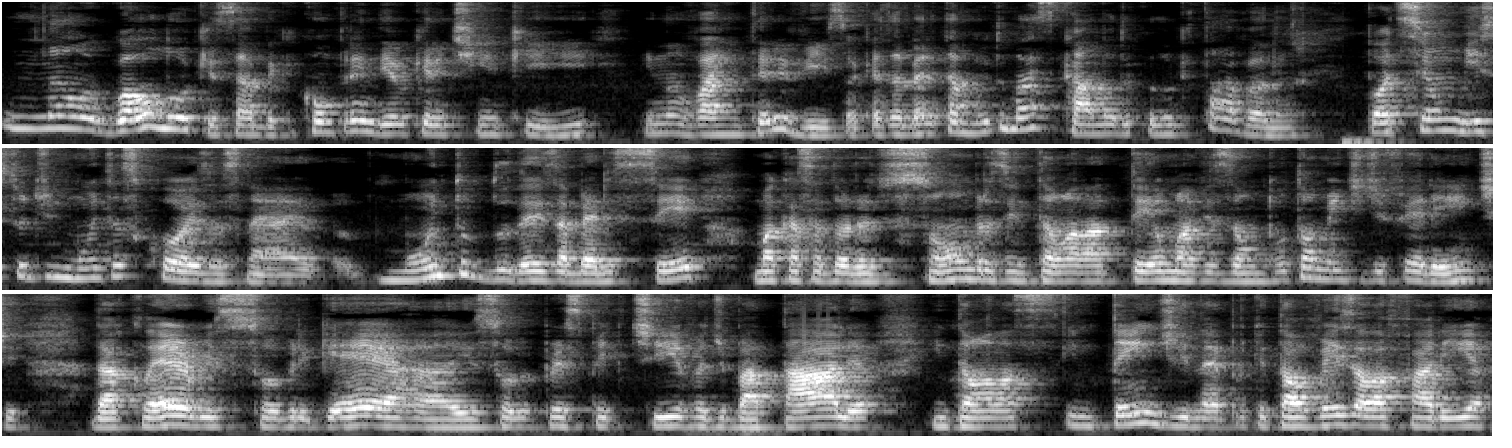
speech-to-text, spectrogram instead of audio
não, igual o Luke, sabe? Que compreendeu que ele tinha que ir e não vai intervir. Só que a Isabelle tá muito mais calma do que o Luke tava, né? Pode ser um misto de muitas coisas, né? Muito do da Isabelle ser uma caçadora de sombras, então ela ter uma visão totalmente diferente da Clarice sobre guerra e sobre perspectiva de batalha. Então ela entende, né? Porque talvez ela faria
